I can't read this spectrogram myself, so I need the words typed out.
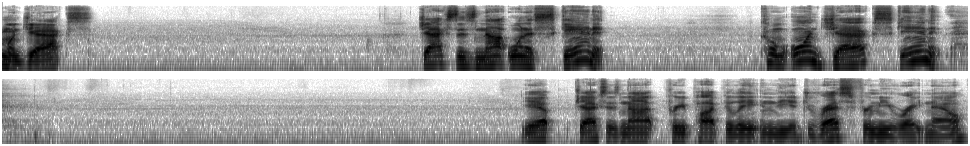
Come on, Jaxx. Jaxx does not want to scan it. Come on, Jaxx, scan it. Yep, Jaxx is not pre-populating the address for me right now.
